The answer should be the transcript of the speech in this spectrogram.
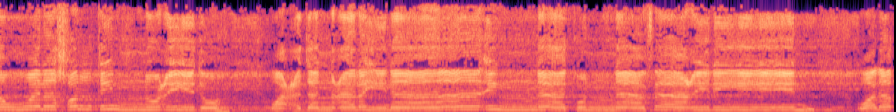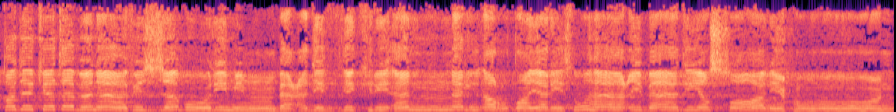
أول خلق نعيده. وعدا علينا إنا كنا فاعلين. ولقد كتبنا في الزبور من بعد الذكر أن الأرض يرثها عبادي الصالحون.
